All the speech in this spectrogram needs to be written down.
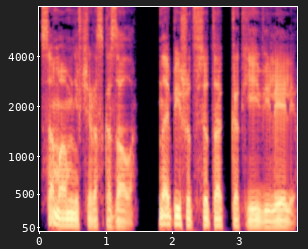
сама мне вчера сказала. Напишет все так, как ей велели.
